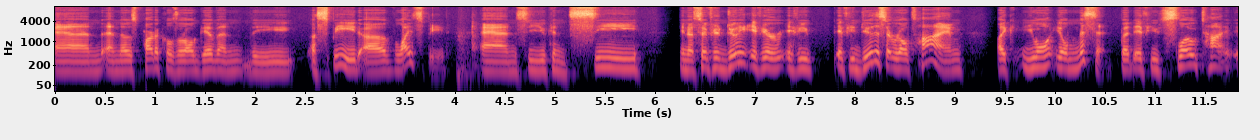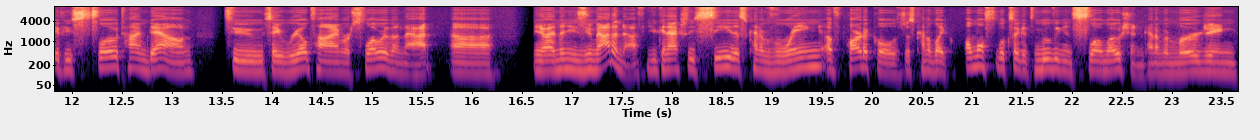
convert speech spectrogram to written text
And, and those particles are all given the a speed of light speed. And so you can see, you know, so if you're doing, if you're, if you, if you do this at real time, like you won't, you'll miss it. But if you slow time, if you slow time down to say real time or slower than that, uh, you know, and then you zoom out enough, you can actually see this kind of ring of particles, just kind of like almost looks like it's moving in slow motion, kind of emerging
